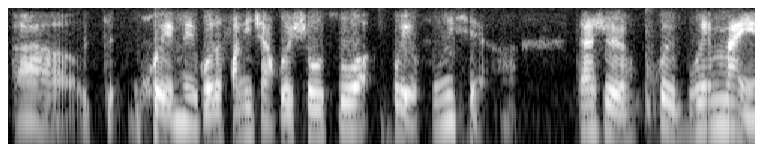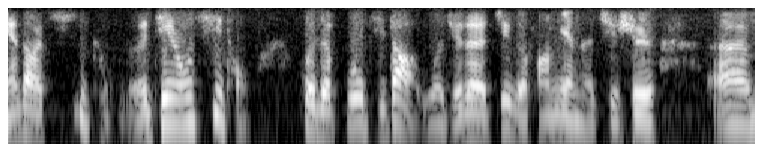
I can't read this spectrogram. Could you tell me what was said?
啊，会美国的房地产会收缩，会有风险啊，但是会不会蔓延到系统呃金融系统或者波及到，我觉得这个方面呢，其实呃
